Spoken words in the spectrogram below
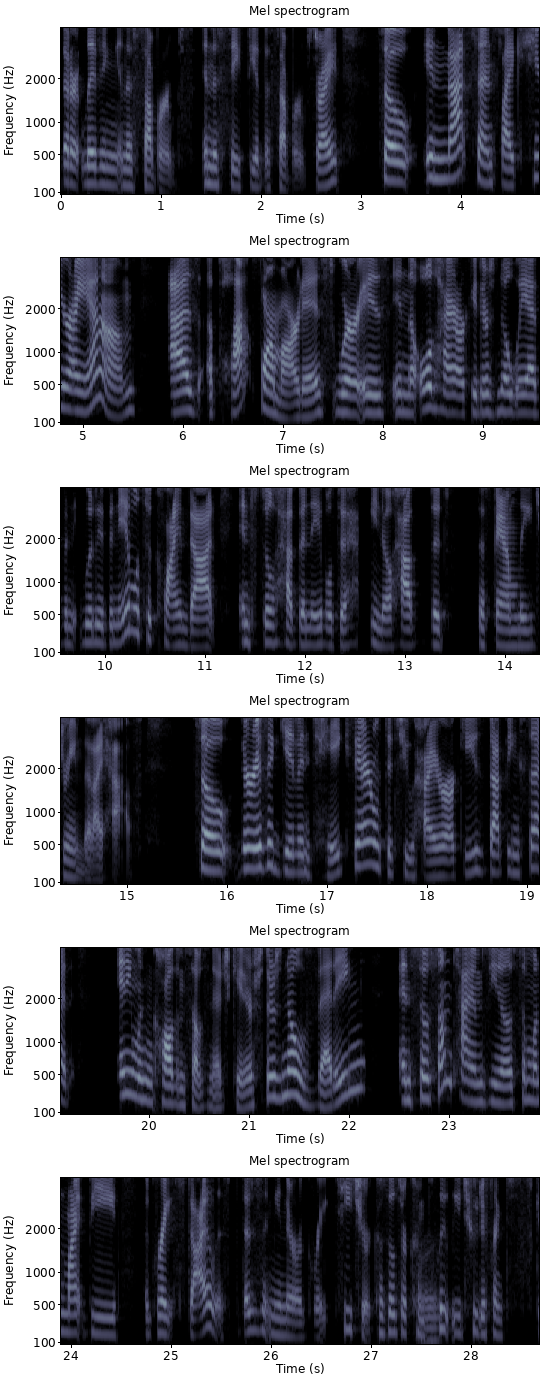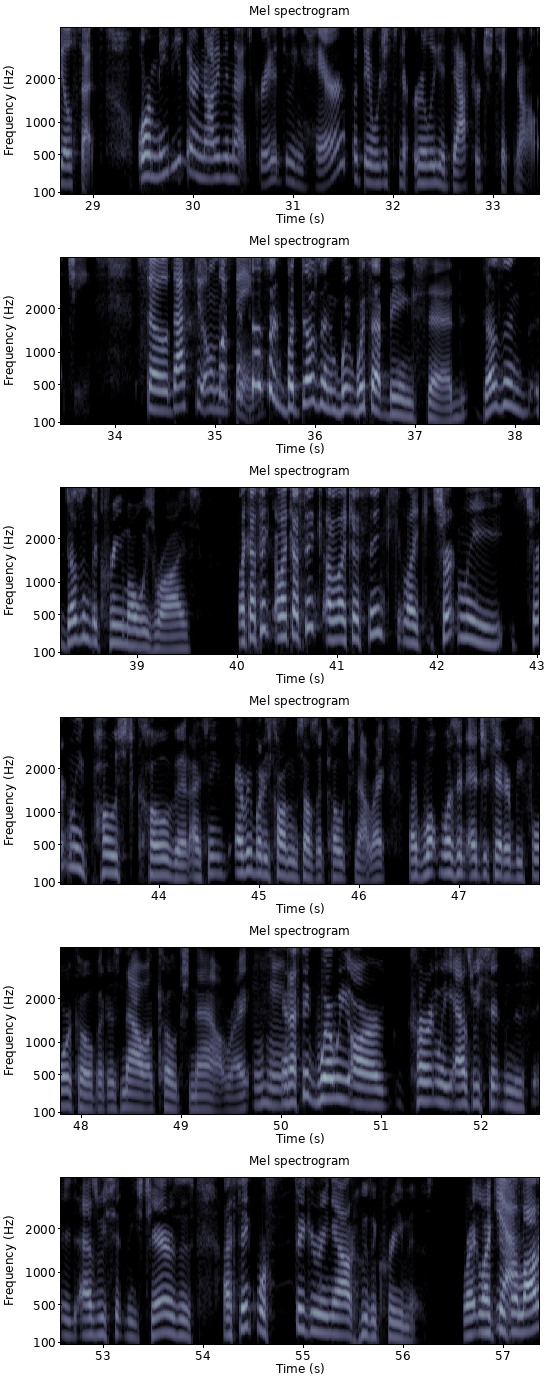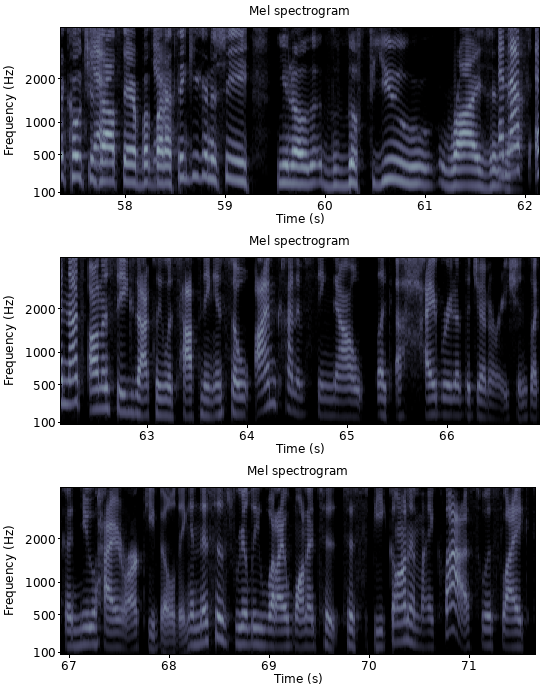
that are living in the suburbs in the safety of the suburbs right? So in that sense like here i am as a platform artist whereas in the old hierarchy there's no way i been, would have been able to climb that and still have been able to you know have the the family dream that i have. So there is a give and take there with the two hierarchies. That being said anyone can call themselves an educator so there's no vetting and so sometimes you know someone might be a great stylist but that doesn't mean they're a great teacher because those are completely two different skill sets or maybe they're not even that great at doing hair but they were just an early adapter to technology. So that's the only But, but doesn't but doesn't with, with that being said, doesn't doesn't the cream always rise? Like I think like I think like I think like certainly certainly post COVID, I think everybody's calling themselves a coach now, right? Like what was an educator before COVID is now a coach now, right? Mhm. And I think where we are currently as we sit in this as we sit in these chairs is I think we're figuring out who the cream is. Right? Like there's a lot of coaches out there, but but I think you're gonna see, you know, the, the few rise in and that. that's and that's honestly exactly what's happening and so i'm kind of seeing now like a hybrid of the generations like a new hierarchy building and this is really what i wanted to to speak on in my class was like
